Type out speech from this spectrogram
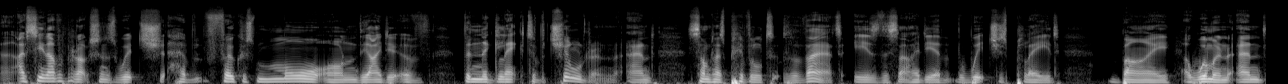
I've seen other productions which have focused more on the idea of the neglect of children, and sometimes pivotal to that is this idea that the witch is played by a woman and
